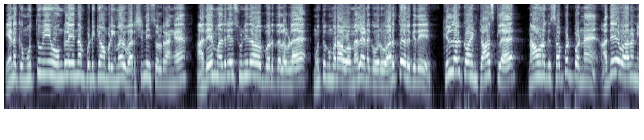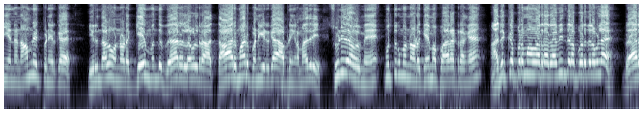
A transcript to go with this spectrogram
எனக்கு முத்துவையும் உங்களையும் தான் பிடிக்கும் அப்படிங்கிற மாதிரி வர்ஷினி சொல்றாங்க. அதே மாதிரியே சுனிதாவை பொறுத்தளவுல முத்துக்குமரா மேல எனக்கு ஒரு வருத்தம் இருக்குது. கில்லர் காயின் டாஸ்க்ல நான் உனக்கு சப்போர்ட் பண்ணேன். அதே வாரம் நீ என்ன நாமினேட் பண்ணிருக்க இருந்தாலும் உன்னோட கேம் வந்து வேற லெவல்ரா தாறுமாறு பண்ணிட்டு இருக்க அப்படிங்கிற மாதிரி சுனிதாவுமே முத்துக்குமரனோட கேமை பாராட்டுறாங்க. அதுக்கப்புறமா வர்ற ரவீந்திர பொறுத்தளவுல வேற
